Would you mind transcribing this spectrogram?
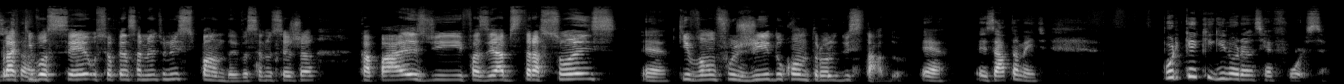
para que você, o seu pensamento não expanda e você não seja capaz de fazer abstrações é. que vão fugir do controle do Estado. É, exatamente. Por que, que ignorância é força?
